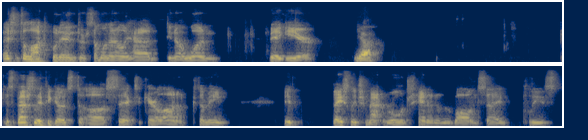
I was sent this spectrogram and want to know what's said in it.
that's just a lot to put into someone that only had you know one big year, Yeah. especially if he goes to uh, six at Carolina. Because I mean, it basically just Matt Rhule just handed him the ball and say, "Please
